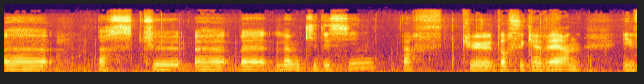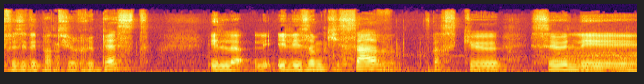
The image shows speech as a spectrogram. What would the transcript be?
Euh, parce que euh, ben, l'homme qui dessine, parce que dans ces cavernes, il faisait des peintures rupestres. Et, la- les- et les hommes qui savent, parce que c'est eux les,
